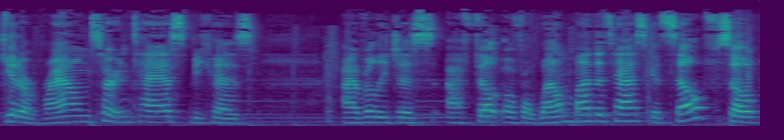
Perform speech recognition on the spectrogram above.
get around certain tasks because I really just I felt overwhelmed by the task itself. So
